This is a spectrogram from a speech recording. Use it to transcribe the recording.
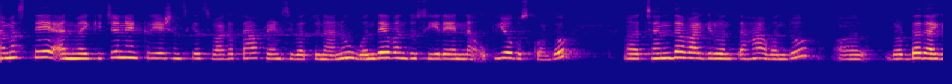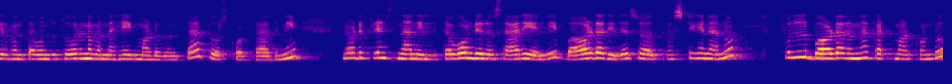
ನಮಸ್ತೆ, ಅನ್ವಯ್ ಕಿಚನ್ ಆ್ಯಂಡ್ ಕ್ರಿಯೇಷನ್ಸ್ಗೆ ಸ್ವಾಗತ. ಫ್ರೆಂಡ್ಸ್, ಇವತ್ತು ನಾನು ಒಂದೇ ಒಂದು ಸೀರೆಯನ್ನು ಉಪಯೋಗಿಸ್ಕೊಂಡು ಚಂದವಾಗಿರುವಂತಹ ಒಂದು ದೊಡ್ಡದಾಗಿರುವಂಥ ಒಂದು ತೋರಣವನ್ನು ಹೇಗೆ ಮಾಡೋದು ಅಂತ ತೋರಿಸ್ಕೊಡ್ತಾ ಇದ್ದೀನಿ ನೋಡಿ ಫ್ರೆಂಡ್ಸ್ ನಾನು ಇಲ್ಲಿ ತೊಗೊಂಡಿರೋ ಸ್ಯಾರಿಯಲ್ಲಿ ಬಾರ್ಡರ್ ಇದೆ. ಸೊ ಫಸ್ಟಿಗೆ ನಾನು ಫುಲ್ ಬಾರ್ಡರನ್ನು ಕಟ್ ಮಾಡಿಕೊಂಡು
